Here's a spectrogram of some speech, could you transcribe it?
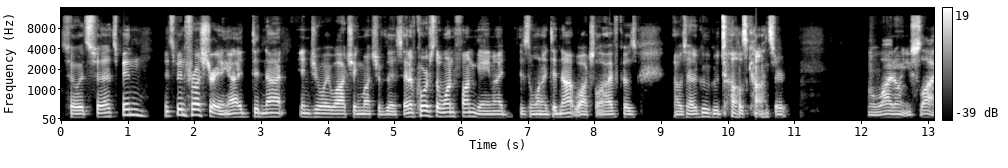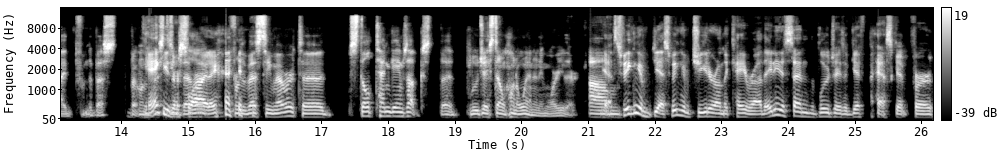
So it's uh, it's been it's been frustrating. I did not enjoy watching much of this, and of course, the one fun game I is the one I did not watch live because I was at a Goo Goo Dolls concert. Well, why don't you slide from the best? The Yankees best are sliding from the best team ever to still 10 games up because the Blue Jays don't want to win anymore either. Um, yeah, speaking of yeah, speaking of Jeter on the KayRod, they need to send the Blue Jays a gift basket for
